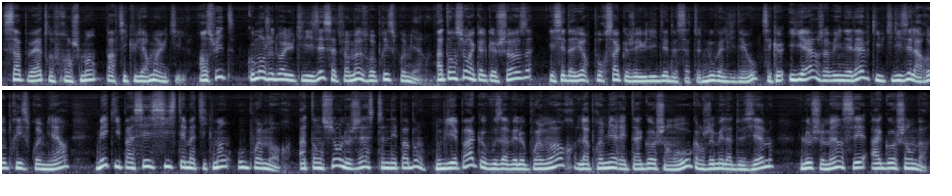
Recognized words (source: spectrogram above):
ça peut être franchement particulièrement utile. Ensuite, comment je dois l'utiliser cette fameuse reprise première? Attention à quelque chose, et c'est d'ailleurs pour ça que j'ai eu l'idée de cette nouvelle vidéo, c'est que hier j'avais une élève qui utilisait la reprise première mais qui passait systématiquement au point mort. Attention, le geste n'est pas bon. N'oubliez pas que vous avez le point mort, la première est à gauche en haut, quand je mets la deuxième, le chemin c'est à gauche en bas.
